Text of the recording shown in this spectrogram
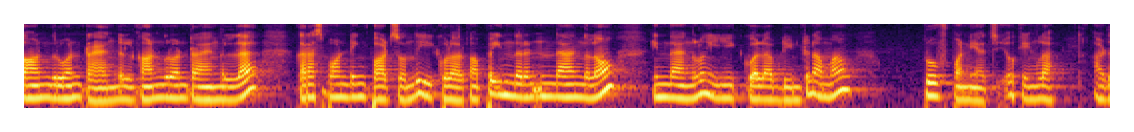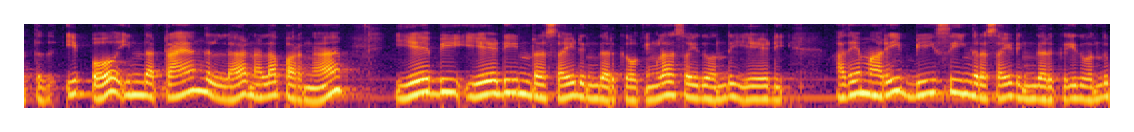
congruent triangle congruent ட்ரையாங்கிளில் கரஸ்பாண்டிங் பார்ட்ஸ் வந்து ஈக்குவலாக இருக்கும். அப்போ இந்த ரெண்டு ஆங்கிளும் இந்த ஆங்கிளும் ஈக்குவல் அப்படின்ட்டு நம்ம ப்ரூஃப் பண்ணியாச்சு. ஓகேங்களா அடுத்தது. இப்போது இந்த ட்ரையாங்கிளில் நல்லா பாருங்கள் ஏபி ஏடின்ற சைடு இங்கே இருக்குது ஓகேங்களா ஸோ இது வந்து ஏடி அதே மாதிரி பிசிங்கிற சைடு இங்கே இருக்குது இது வந்து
